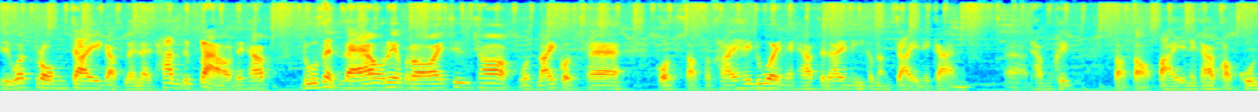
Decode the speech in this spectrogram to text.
หรือว่าตรงใจกับหลาย ๆ ท่านหรือเปล่านะครับ ดูเสร็จแล้วเรียบร้อย ชื่นชอบ กดไลค์ กดแชร์ กด Subscribe ให้ด้วยนะครับ จะได้มีกำลังใจในการาทำคลิป ต่อๆไปนะครับ ขอบคุณ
